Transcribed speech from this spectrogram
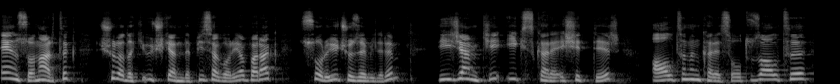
en son artık şuradaki üçgende Pisagor yaparak soruyu çözebilirim. Diyeceğim ki x kare eşittir. 6'nın karesi 36,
